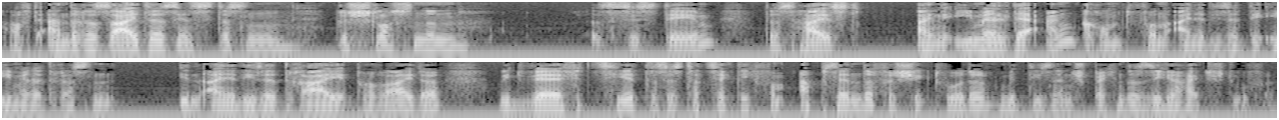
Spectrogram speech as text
Auf der anderen Seite ist das ein geschlossenes System, das heißt, eine E-Mail, der ankommt von einer dieser E-Mail-Adressen in eine dieser drei Provider, wird verifiziert, dass es tatsächlich vom Absender verschickt wurde mit dieser entsprechenden Sicherheitsstufe.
